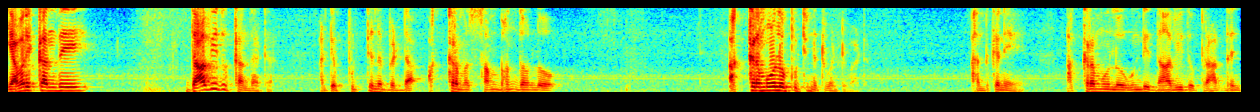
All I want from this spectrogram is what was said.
ఎవరికి కంది? దావీదు కందట. అంటే పుట్టిన బిడ్డ అక్రమ సంబంధంలో అక్రమంలో పుట్టినటువంటి వాడు. అందుకనే అక్రమంలో ఉండి దావీదు ప్రార్థన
